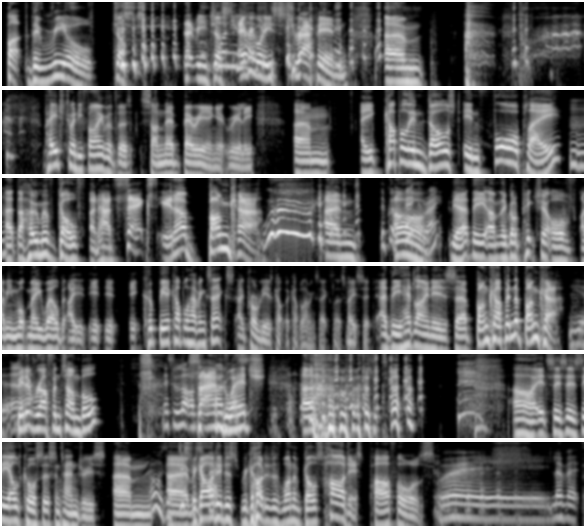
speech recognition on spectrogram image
But the real, just let me just you love. everybody strap in. Um, page 25 of the Sun, they're burying it really. Um, a couple indulged in foreplay at the home of golf and had sex in a bunker. Woohoo! And They've got a oh, pic, right? Yeah, the um, they've got a picture of. I mean, what may well be. I, it it it could be a couple having sex. It probably is a couple, a couple having sex. Let's face it. Uh, the headline is uh, "Bunk up in the bunker." Yeah. Bit of rough and tumble. There's a lot of Sand puns. wedge. Um, Oh, it's, it's it's the old course at St Andrews. Um, Oh, the uh, disrespect. regarded as regarded as one of golf's hardest par fours. Way, love it.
